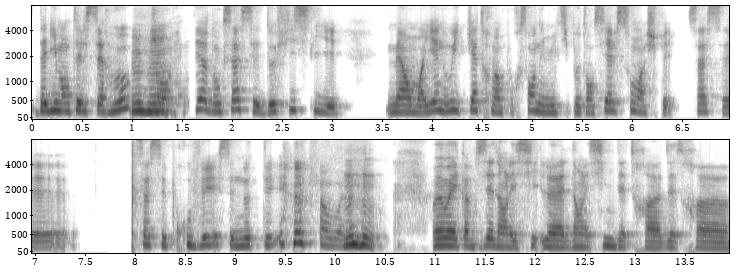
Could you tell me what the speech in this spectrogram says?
d'alimenter le cerveau, j'ai mhm. envie de dire. Donc ça, c'est d'office lié. Mais en moyenne, oui, 80% des multipotentiels sont HP. Ça, c'est ça c'est prouvé, c'est noté. enfin voilà. Oui, oui, comme tu disais, dans les, dans les signes d'être euh, d'être euh,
